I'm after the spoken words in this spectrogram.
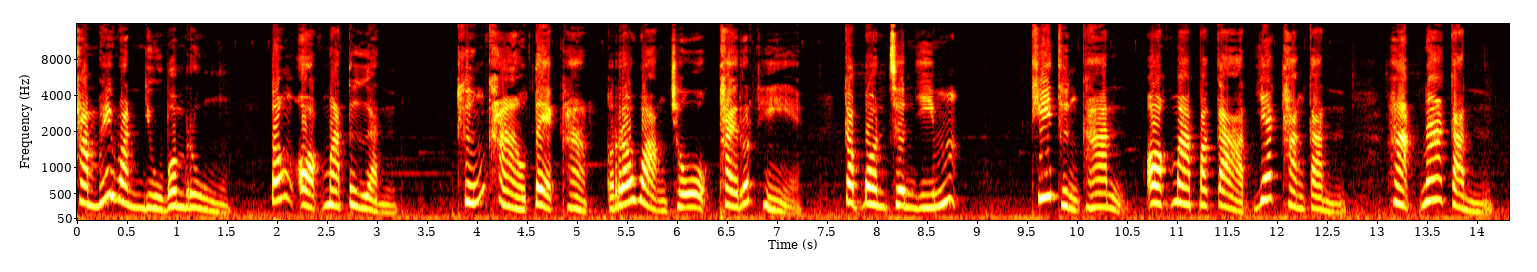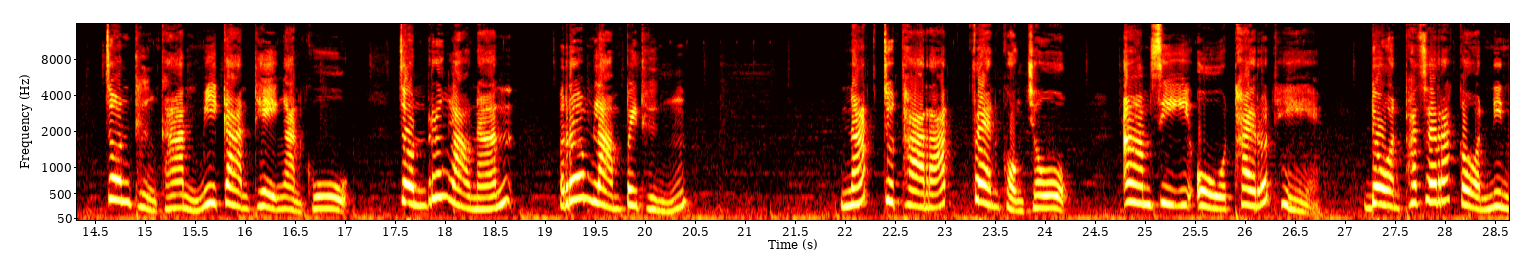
ทำให้วันอยู่บำรุง ต้องออกมาเตือน ถึงข่าวแตกหักระหว่างโชคไทยรถแห่กับบอลเชิญยิ้ม ที่ถึงขั้นออกมาประกาศแยกทางกัน หักหน้ากัน จนถึงขั้นมีการเทงานคู่ จนเรื่องราวนั้น เริ่มลามไปถึง นัทจุธารัตน์แฟนของโชค อาร์มซีอีโอไทยรถแห่โดนพัชรกรนิน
